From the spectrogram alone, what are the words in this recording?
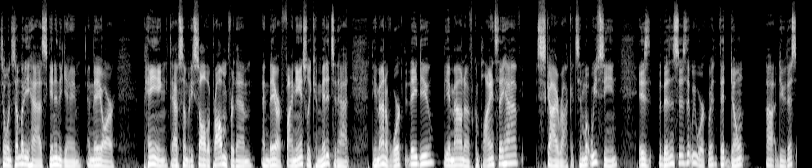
So when somebody has skin in the game and they are paying to have somebody solve a problem for them and they are financially committed to that, the amount of work that they do, the amount of compliance they have skyrockets. And what we've seen is the businesses that we work with that don't uh, do this.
